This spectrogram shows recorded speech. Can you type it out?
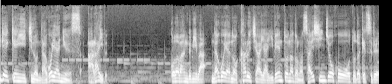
出健一の名古屋ニュースアライブ。この番組は名古屋のカルチャーやイベントなどの最新情報をお届けする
